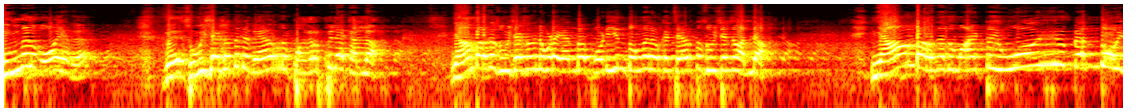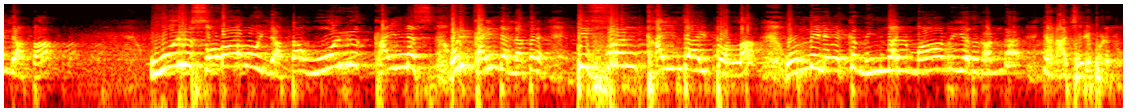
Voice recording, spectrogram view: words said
നിങ്ങൾ പോയത് സുവിശേഷത്തിന്റെ വേറൊരു പകർപ്പിലേക്കല്ല. ഞാൻ പറഞ്ഞ സുവിശേഷത്തിന്റെ കൂടെ എന്തോ പൊടിയും തൊങ്ങലും ഒക്കെ ചേർത്ത സുവിശേഷം അല്ല ഞാൻ പറഞ്ഞതുമായിട്ട് ഒരു ബന്ധവും ഇല്ലാത്ത ഒരു സ്വഭാവവും ഇല്ലാത്ത ഒരു കൈൻഡ്നെസ് ഒരു കൈൻഡ് അല്ലാത്ത ഡിഫറെന്റ് കൈൻഡ് ആയിട്ടുള്ള ഒന്നിലേക്ക് നിങ്ങൾ മാറിയത് കണ്ട് ഞാൻ ആശ്ചര്യപ്പെടുന്നു.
